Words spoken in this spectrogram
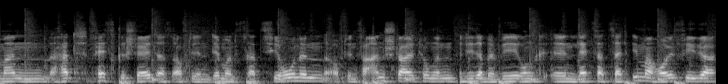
Man hat festgestellt, dass auf den Demonstrationen, auf den Veranstaltungen dieser Bewegung in letzter Zeit immer häufiger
